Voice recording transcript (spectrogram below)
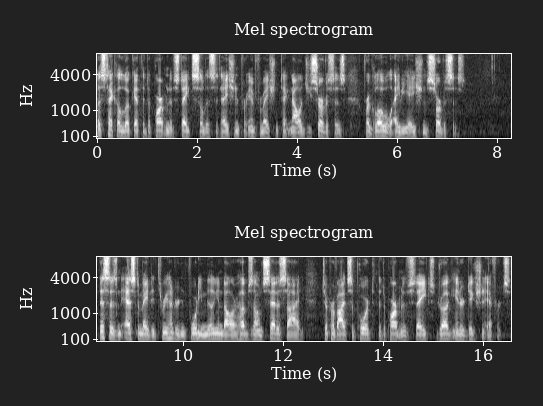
let's take a look at the Department of State's solicitation for information technology services for global aviation services. This is an estimated $340 million hub zone set aside to provide support to the Department of State's drug interdiction efforts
